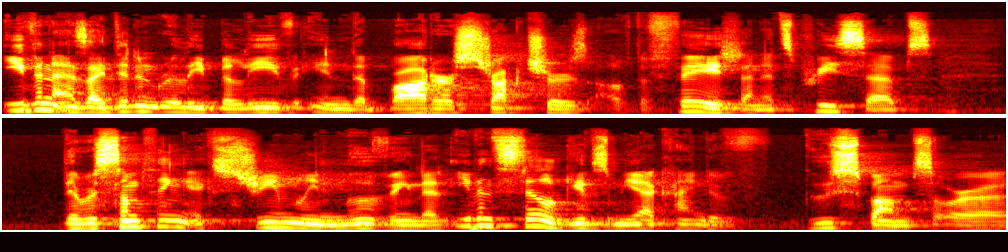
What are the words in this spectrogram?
even as I didn't really believe in the broader structures of the faith and its precepts, there was something extremely moving that even still gives me a kind of goosebumps or a,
